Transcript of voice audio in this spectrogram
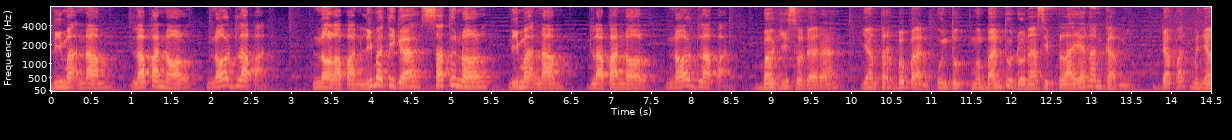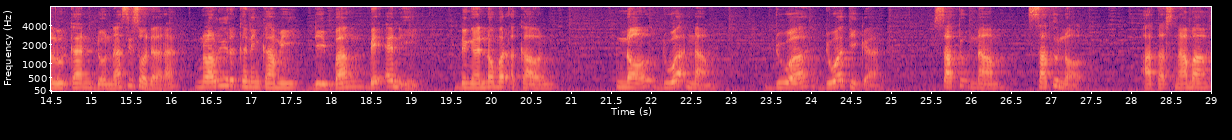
10568008 0853 10568008 Bagi saudara yang terbeban untuk membantu donasi pelayanan kami dapat menyalurkan donasi saudara melalui rekening kami di Bank BNI dengan nomor account 026 223 1610 atas nama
